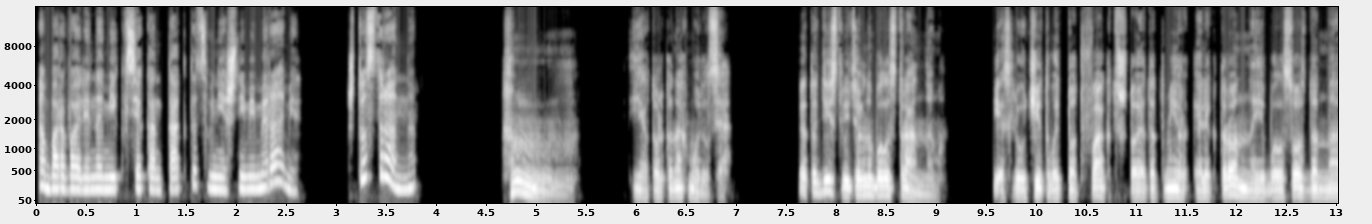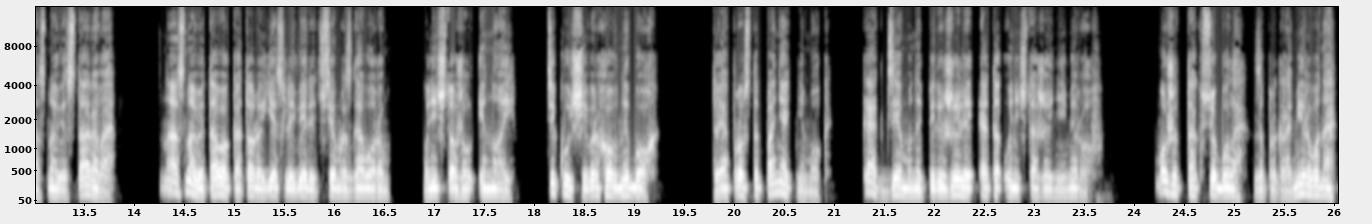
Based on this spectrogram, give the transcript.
оборвали на миг все контакты с внешними мирами. Что странно. Хм... Я только нахмурился. Это действительно было странным. Если учитывать тот факт, что этот мир электронный и был создан на основе старого, на основе того, который, если верить всем разговорам, уничтожил иной, текущий верховный бог, то я просто понять не мог, как демоны пережили это уничтожение миров. Может, так все было запрограммировано,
